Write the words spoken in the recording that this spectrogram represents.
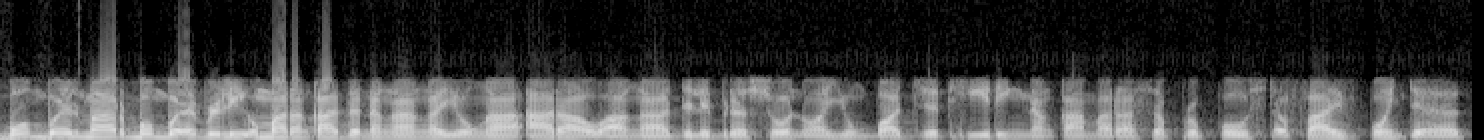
Bombo Elmar, Bombo Everly, umarangkada na nga ngayong ah, araw ang ah, deliberasyon o yung budget hearing ng Kamara sa proposed 5.24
